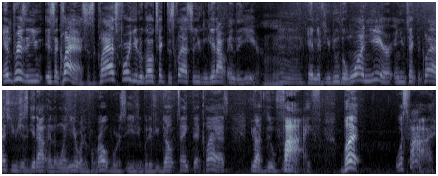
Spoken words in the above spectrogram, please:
In prison, you it's a class. It's a class for you to go take this class so you can get out in the year. Mhm. And if you do the one year and you take the class, you just get out in the one year when the parole board sees you. But if you don't take that class, you have to do five. But what's five?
